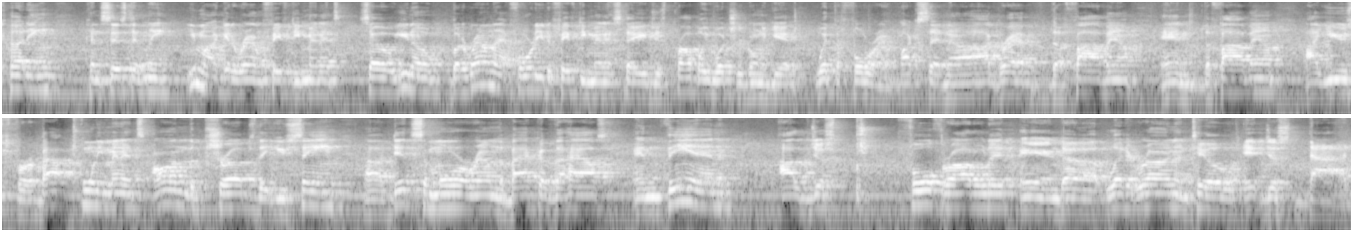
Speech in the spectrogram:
cutting consistently, you might get around 50 minutes. So, you know, but around that 40 to 50 minute stage is probably what you're gonna get with the four amp. Like I said, now I grabbed the five amp and the five amp I used for about 20 minutes on the shrubs that you've seen, uh, did some more around the back of the house, and then I just full throttled it and uh, let it run until it just died.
